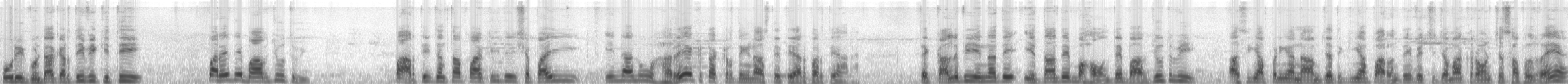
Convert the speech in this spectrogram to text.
ਪੂਰੀ ਗੁੰਡਾਗਰਦੀ ਵੀ ਕੀਤੀ, ਪਰ ਇਹਦੇ ਬਾਵਜੂਦ ਵੀ ਭਾਰਤੀ ਜਨਤਾ ਪਾਰਟੀ ਦੇ ਸਿਪਾਹੀ ਇਹਨਾਂ ਨੂੰ ਹਰੇਕ ਟੱਕਰ ਦੇਣ ਵਾਸਤੇ ਤਿਆਰ ਬਰ ਤਿਆਰ ਹੈ ਤੇ ਕੱਲ ਵੀ ਇਹਨਾਂ ਦੇ ਇਦਾਂ ਦੇ ਮਾਹੌਲ ਦੇ ਬਾਵਜੂਦ ਵੀ ਅਸੀਂ ਆਪਣੀਆਂ ਨਾਮਜ਼ਦਗੀਆਂ ਭਰਨ ਦੇ ਵਿੱਚ ਜਮ੍ਹਾਂ ਕਰਾਉਣ 'ਚ ਸਫਲ ਰਹੇ ਹਾਂ।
